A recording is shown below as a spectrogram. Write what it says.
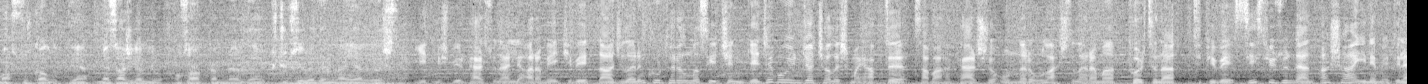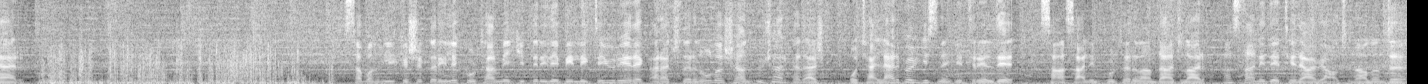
mahsur kaldık diye mesaj geldi. O saatten beri de küçük zirve denilen yerde işte. 71 personelli arama ekibi dağcıların kurtarılması için gece boyunca çalışma yaptı. Sabaha karşı onlara ulaştılar ama fırtına, tipi ve sis yüzünden aşağı inemediler. Sabahın ilk ışıklarıyla kurtarma ekipleriyle birlikte yürüyerek araçlarına ulaşan 3 arkadaş oteller bölgesine getirildi. Sağ salim kurtarılan dağcılar hastanede tedavi altına alındı.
